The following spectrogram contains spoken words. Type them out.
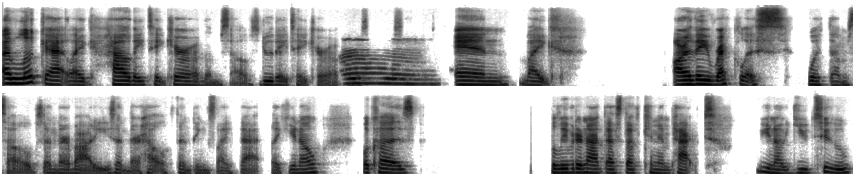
I look at like how they take care of themselves. Do they take care of themselves? Um. And like, are they reckless with themselves and their bodies and their health and things like that? Like, you know, because believe it or not, that stuff can impact, you know, you too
